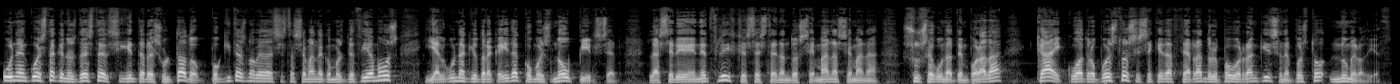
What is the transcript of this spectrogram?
una encuesta que nos da este siguiente resultado. Poquitas novedades esta semana, como os decíamos, y alguna que otra caída, como Snowpiercer, la serie de Netflix que está estrenando semana a semana su segunda temporada, cae cuatro puestos y se queda cerrando el Power Rankings en el puesto número 10.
